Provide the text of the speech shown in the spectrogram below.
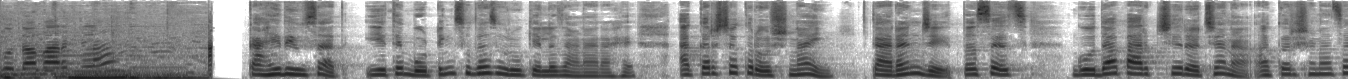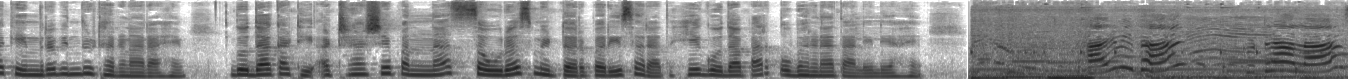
गोदा पार्कला काही दिवसात येथे बोटिंगसुद्धा सुरू केलं जाणार आहे. आकर्षक रोषणाई कारंजे तसेच गोदा पार्कची रचना आकर्षणाचा केंद्रबिंदू ठरणार आहे. गोदाकाठी अठराशे पन्नास चौरस मीटर परिसरात हे गोदा पार्क उभारण्यात आलेले आहे. हाय विधान कुठे आलास?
